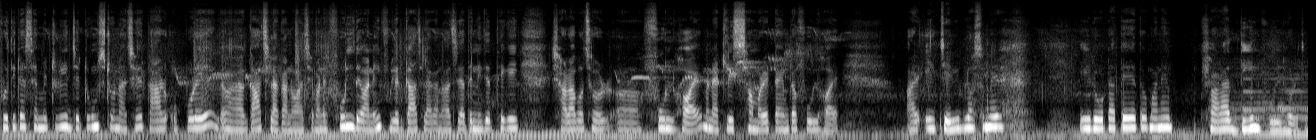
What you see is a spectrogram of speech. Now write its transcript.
প্রতিটা সেমিটারির যে টুমস্টোন আছে, তার উপরে গাছ লাগানো আছে। মানে ফুল দেওয়া নেই, ফুলের গাছ লাগানো আছে, যাতে নিজের থেকেই সারা বছর ফুল হয়। মানে অ্যাটলিস্ট সামারের টাইমটা ফুল হয়। আর এই চেরি ব্লসমের এই রোটাতে তো মানে সারা দিন ফুল ঝরছে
